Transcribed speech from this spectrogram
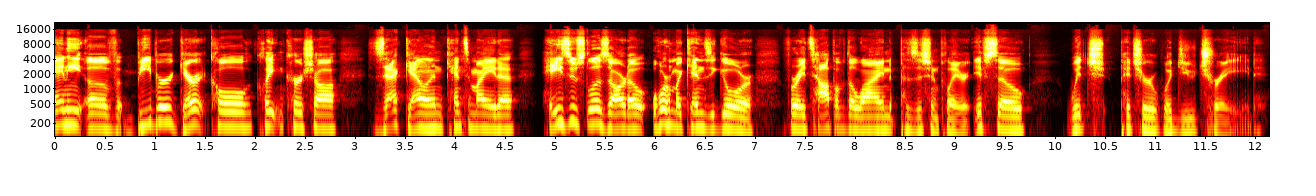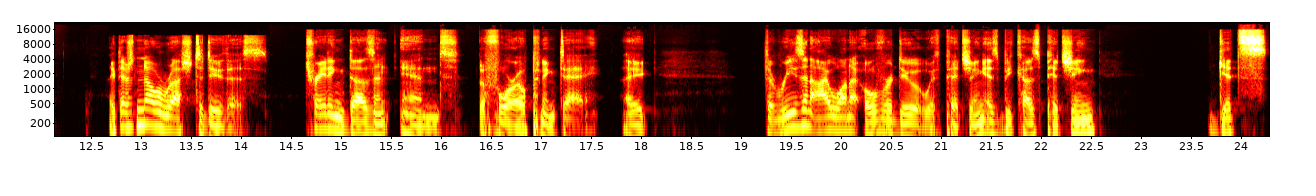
any of Bieber, Gerrit Cole, Clayton Kershaw, Zach Gallen, Kenta Maeda, Jesus Luzardo, or Mackenzie Gore for a top of the line position player? If so, which pitcher would you trade? Like there's no rush to do this. Trading doesn't end before opening day. Like the reason I want to overdo it with pitching is because pitching gets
